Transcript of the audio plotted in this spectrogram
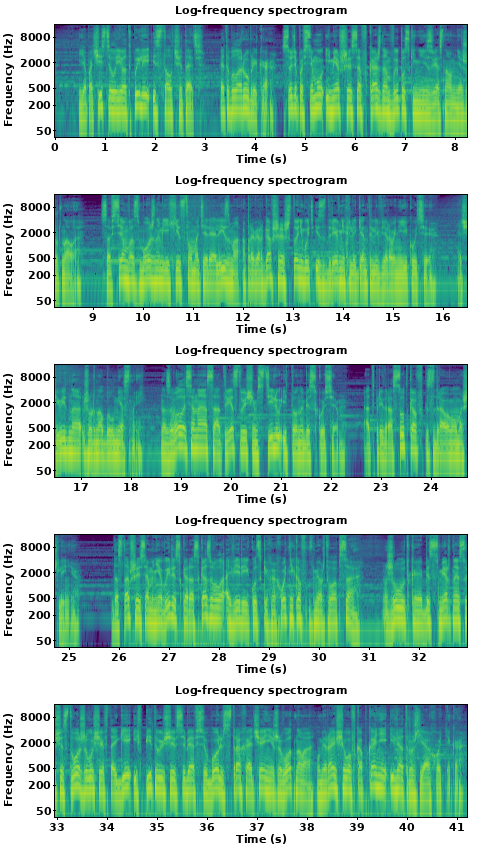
Я почистил ее от пыли и стал читать. Это была рубрика, судя по всему, имевшаяся в каждом выпуске неизвестного мне журнала. Со всем возможным ехидством материализма, опровергавшая что-нибудь из древних легенд или верований Якутии. Очевидно, журнал был местный. Называлась она соответствующим стилю и тону бескусием. От предрассудков к здравому мышлению. Доставшаяся мне вырезка рассказывала о вере якутских охотников в мертвого пса. Жуткое, бессмертное существо, живущее в тайге и впитывающее в себя всю боль, страх и отчаяние животного, умирающего в капкане или от ружья охотника.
